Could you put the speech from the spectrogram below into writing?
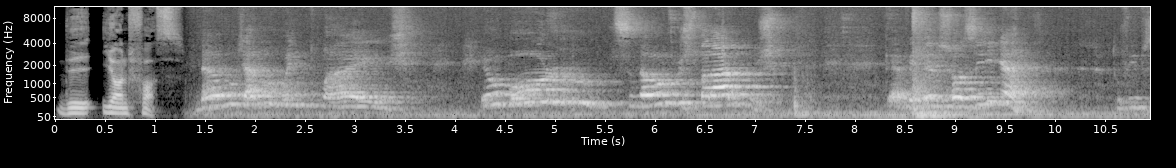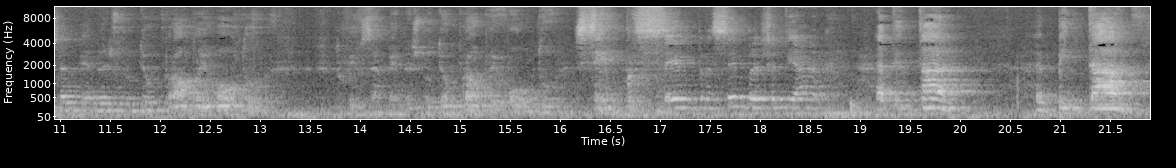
de Ion Foss. Não, já não aguento mais. Eu morro se não nos pararmos. Quer viver sozinha? Tu vives apenas no teu próprio mundo. Tu vives apenas no teu próprio mundo. Sempre, sempre, sempre a chatear, a tentar, a pintar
